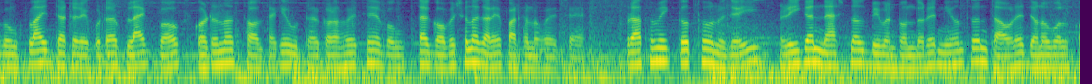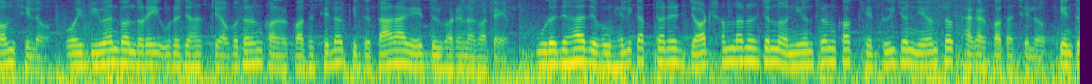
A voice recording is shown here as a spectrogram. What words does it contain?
এবং flight data recorder black box ঘটনাস্থল থেকে উদ্ধার করা হয়েছে এবং তা গবেষণাগারে পাঠানো হয়েছে। প্রাথমিক তথ্য অনুযায়ী, রিগান ন্যাশনাল বিমানবন্দরের নিয়ন্ত্রণ টাওয়ারে জনবল কম ছিল। ওই বিমানবন্দরেই উড়োজাহাজটি অবতরণ করার কথা ছিল, কিন্তু তার আগে দুর্ঘটনা ঘটে। উড়োজাহাজ এবং হেলিকপ্টারের জট সামলানোর জন্য নিয়ন্ত্রণ কক্ষে দুইজন নিয়ন্ত্রক থাকার কথা ছিল, কিন্তু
